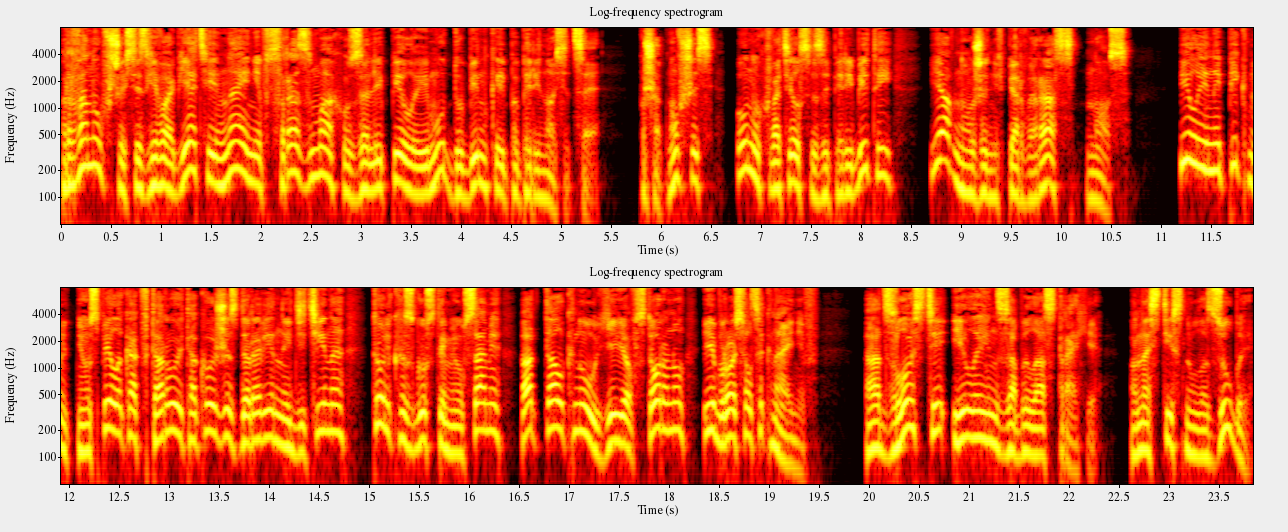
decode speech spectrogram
Рванувшись из его объятий, Найнев с размаху залепила ему дубинкой по переносице. Пошатнувшись, он ухватился за перебитый, явно уже не в первый раз, нос. Илайн и пикнуть не успела, как второй такой же здоровенный детина, только с густыми усами, оттолкнул ее в сторону и бросился к Найнев. От злости Илэйн забыла о страхе. Она стиснула зубы,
